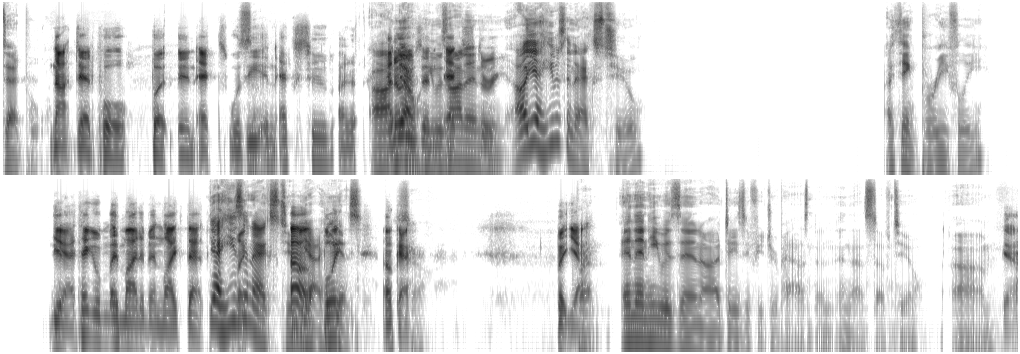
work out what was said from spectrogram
Deadpool. Not Deadpool, but in X. Was he in X two? I, Uh, I know he no, was in he was not in. X3. Oh yeah, he was in X two. I think briefly. yeah, I think it, might have been like that. Yeah, he's Like- in X two. oh, yeah, Blink- he is. Okay, So, but yeah, but- and then he was in uh, Days of Future Past and, and that stuff too. Um, yeah.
